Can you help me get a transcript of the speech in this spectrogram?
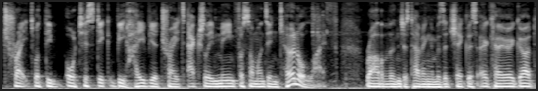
traits, what the autistic behavior traits actually mean for someone's internal life, rather than just having them as a checklist. Okay, oh God,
